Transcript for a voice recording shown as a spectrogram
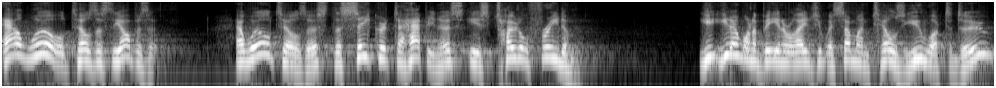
Our world tells us the opposite. Our world tells us the secret to happiness is total freedom. You, you don't want to be in a relationship where someone tells you what to do.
